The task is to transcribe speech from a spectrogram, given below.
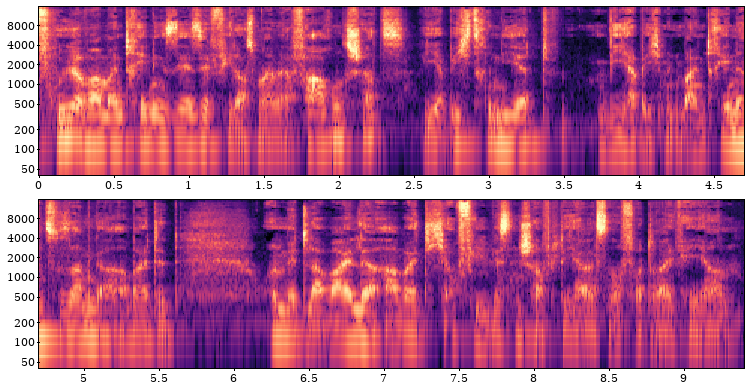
früher war mein Training sehr, sehr viel aus meinem Erfahrungsschatz. Wie habe ich trainiert? Wie habe ich mit meinen Trainern zusammengearbeitet? Und mittlerweile arbeite ich auch viel wissenschaftlicher als noch vor drei, vier Jahren.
